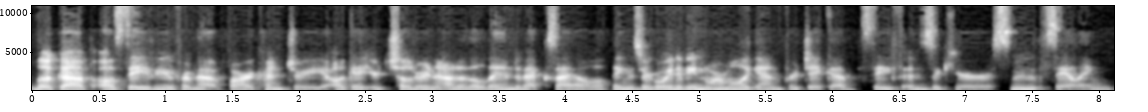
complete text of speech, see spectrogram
Look up, I'll save you from that far country. I'll get your children out of the land of exile. Things are going to be normal again for Jacob, safe and secure, smooth sailing.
